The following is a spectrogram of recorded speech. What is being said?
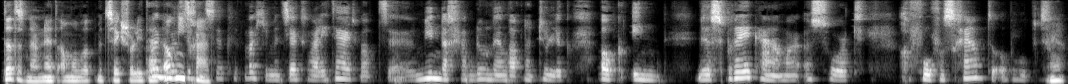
Dat is nou net allemaal wat met seksualiteit ook niet met gaat. wat je met seksualiteit wat eh, minder gaat doen en wat natuurlijk ook in de spreekkamer een soort gevoel van schaamte oproept. Ja.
